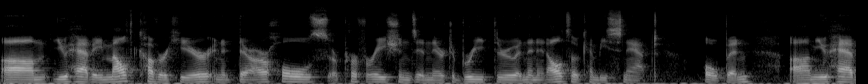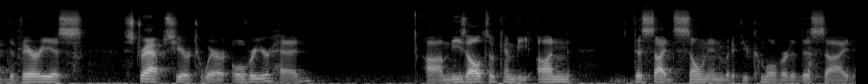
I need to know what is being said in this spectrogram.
Um, you have a mouth cover here, and it, there are holes or perforations in there to breathe through, and then it also can be snapped open. Um, you have the various straps here to wear it over your head. Um, these also can be on this side sewn in, but if you come over to this side,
